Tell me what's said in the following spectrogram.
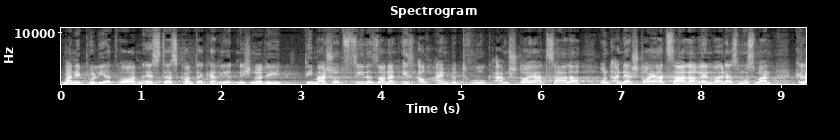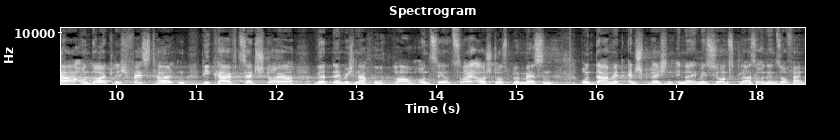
manipuliert worden ist, das konterkariert nicht nur die Klimaschutzziele, sondern ist auch ein Betrug am Steuerzahler und an der Steuerzahlerin, weil das muss man klar und deutlich festhalten. Die Kfz-Steuer wird nämlich nach Hubraum und CO2-Ausstoß bemessen und damit entsprechend in der Emissionsklasse. Und insofern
